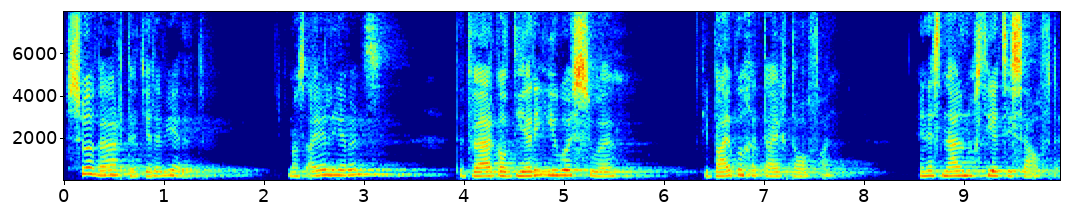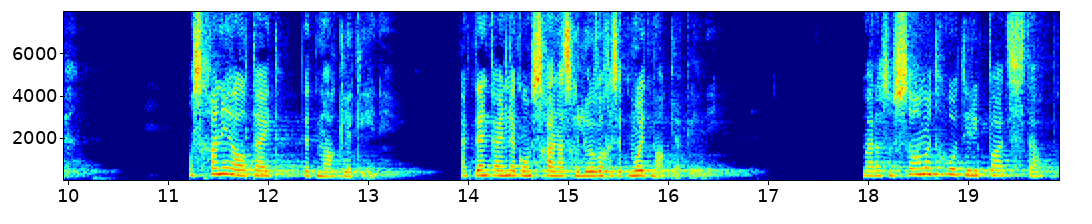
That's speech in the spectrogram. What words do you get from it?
So werk dit, julle weet dit. In ons eie lewens Dit werk al deur die eeue so. Die Bybel getuig daarvan. En is nou nog steeds dieselfde. Ons gaan nie altyd dit maklik hê nie. Ek dink eintlik ons gaan as gelowiges dit nooit maklik hê nie. Maar as ons saam met God hierdie pad stap,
